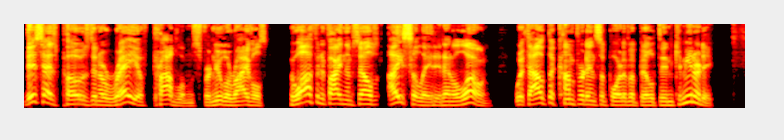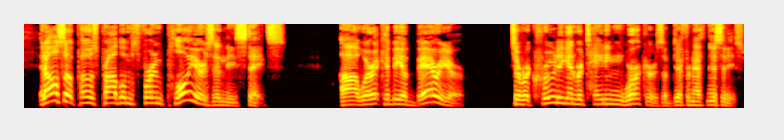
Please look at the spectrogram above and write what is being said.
This has posed an array of problems for new arrivals who often find themselves isolated and alone without the comfort and support of a built in community. It also posed problems for employers in these states, uh, where it could be a barrier to recruiting and retaining workers of different ethnicities.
